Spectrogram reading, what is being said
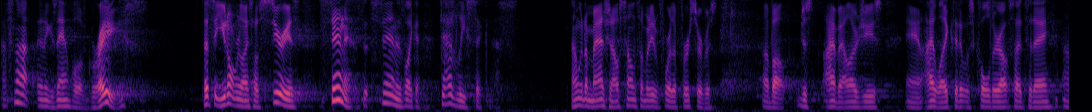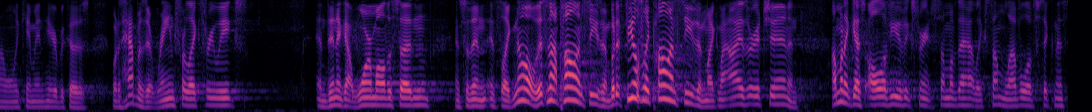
that's not an example of grace. That's that you don't realize how serious sin is, that sin is like a deadly sickness. I'm going to imagine, I was telling somebody before the first service, about just I have allergies, and I like that it was colder outside today uh, when we came in here because what had happened is it rained for like three weeks, and then it got warm all of a sudden, and so then it's like, no, it's not pollen season, but it feels like pollen season. Like my eyes are itching, and I'm going to guess all of you have experienced some of that, like some level of sickness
